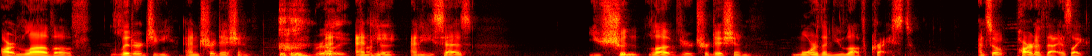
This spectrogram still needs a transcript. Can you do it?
our love of liturgy and tradition. really? And, and Okay. he and he says you shouldn't love your tradition more than you love Christ. And so part of that is like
